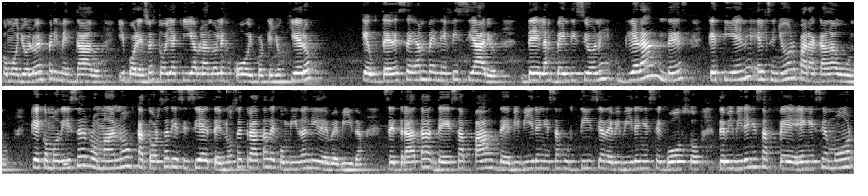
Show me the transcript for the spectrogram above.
como yo lo he experimentado, y por eso estoy aquí hablándoles hoy, porque yo quiero que ustedes sean beneficiarios de las bendiciones grandes que tiene el Señor para cada uno. Que como dice Romanos 14, 17, no se trata de comida ni de bebida, se trata de esa paz, de vivir en esa justicia, de vivir en ese gozo, de vivir en esa fe, en ese amor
